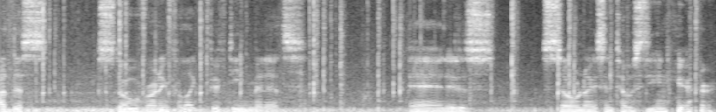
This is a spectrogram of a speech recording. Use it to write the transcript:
Had this stove running for like 15 minutes and it is so nice and toasty in here.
